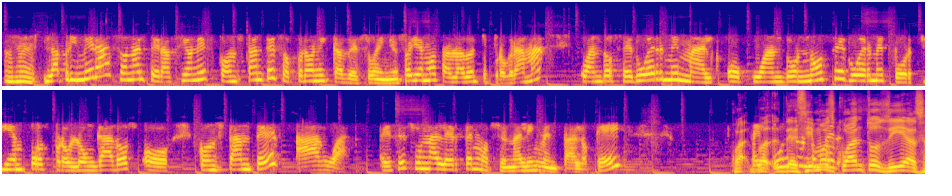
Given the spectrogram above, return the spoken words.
señal. La primera son alteraciones constantes o crónicas de sueño. Eso ya hemos hablado en tu programa. Cuando se duerme mal o cuando no se duerme por tiempos prolongados o constantes, agua. Esa es una alerta emocional y mental, ¿ok? Decimos número- cuántos días.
